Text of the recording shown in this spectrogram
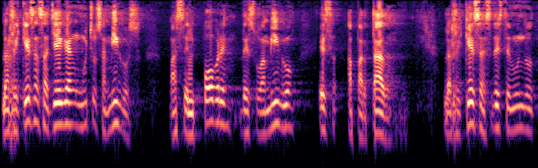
Las riquezas allegan muchos amigos, mas el pobre de su amigo es apartado. Las riquezas de este mundo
